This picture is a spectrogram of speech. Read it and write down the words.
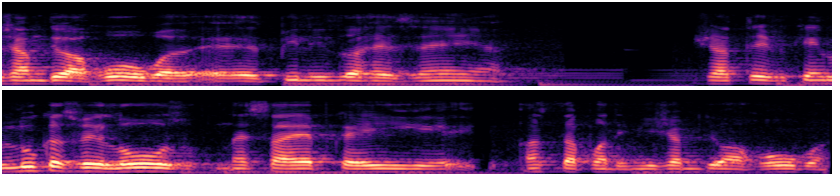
já me deu arroba, é, Pilido da Resenha, já teve quem? Lucas Veloso, nessa época aí, antes da pandemia, já me deu arroba.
